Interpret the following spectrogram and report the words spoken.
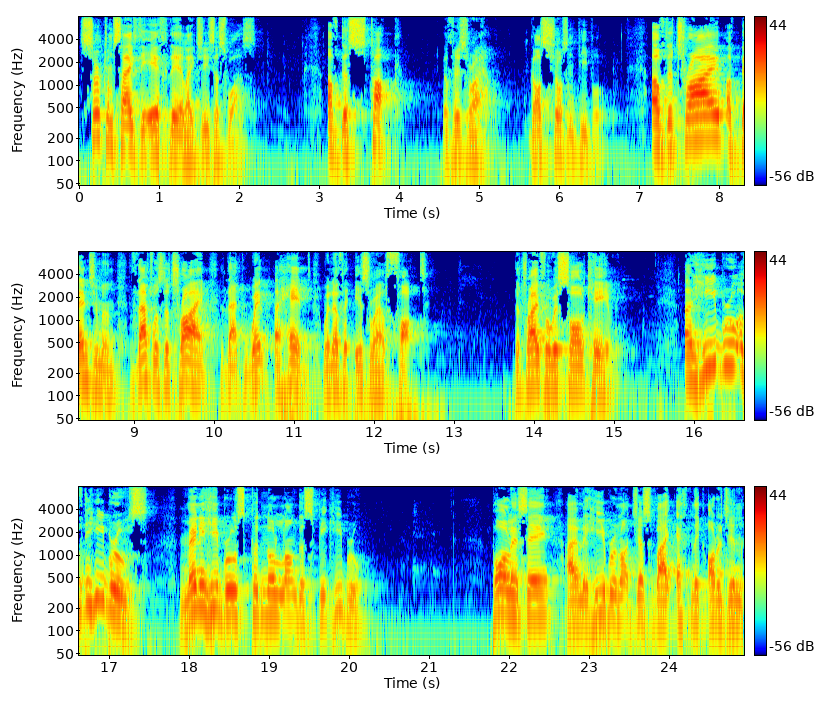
Circumcised the eighth day, like Jesus was, of the stock of Israel, God's chosen people of the tribe of Benjamin. That was the tribe that went ahead whenever Israel fought. The tribe for which Saul came. A Hebrew of the Hebrews. Many Hebrews could no longer speak Hebrew. Paul is saying, I am a Hebrew not just by ethnic origin,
